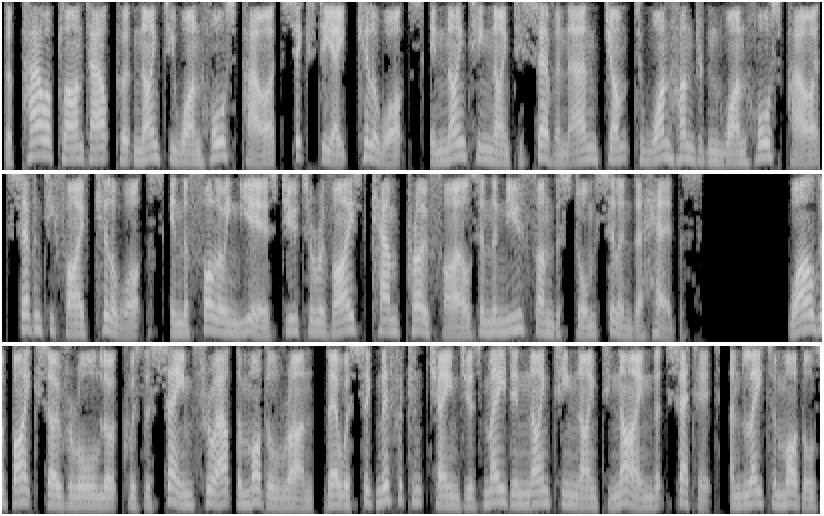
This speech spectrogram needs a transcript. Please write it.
The power plant output 91 horsepower, 68 kilowatts in 1997 and jumped to 101 horsepower, 75 kilowatts in the following years due to revised cam profiles and the new Thunderstorm cylinder heads. While the bike's overall look was the same throughout the model run, there were significant changes made in 1999 that set it, and later models,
